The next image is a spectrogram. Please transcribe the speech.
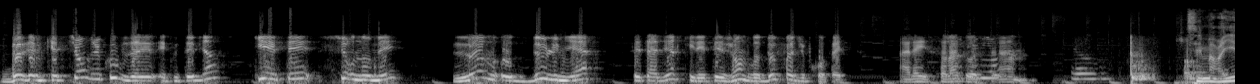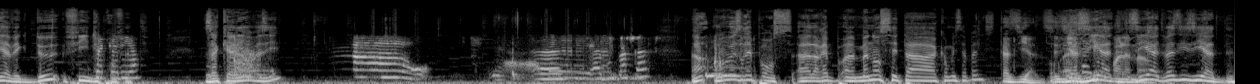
Deuxième question, du coup, vous allez écouter bien. Qui était surnommé l'homme aux deux lumières, c'est-à-dire qu'il était gendre deux fois du prophète? Alayhi salatu wassalam. s'est marié avec deux filles du Zakaria. prophète. Zakaria, vas-y. Euh, c'est. Ah, mauvaise réponse. Ah, la rép- euh, maintenant, c'est à. Comment il s'appelle? C'est à Ziad. C'est Ziad, qui Ziad. prend la main. Ziad, vas-y, Ziad.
